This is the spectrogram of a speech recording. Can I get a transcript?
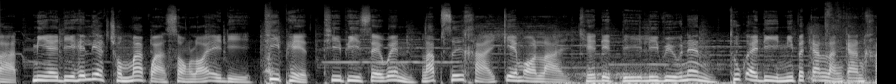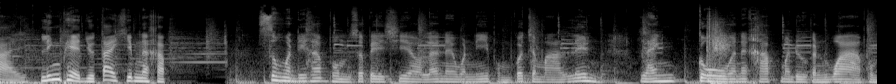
บาท มี ID ให้เลือกชมมากกว่า 200 ID ที่เพจ TP7 รับซื้อขายเกมออนไลน์ เครดิตดีรีวิวแน่น ทุก ID มีประกันหลังการขาย ลิงก์เพจอยู่ใต้คลิปนะครับ สวัสดีครับผมสเปเชียลและในวันนี้ผมก็จะมาเล่นแรงโกกันนะครับ มาดูกันว่าผม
